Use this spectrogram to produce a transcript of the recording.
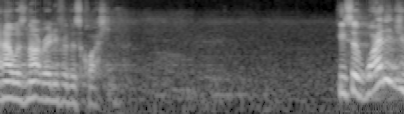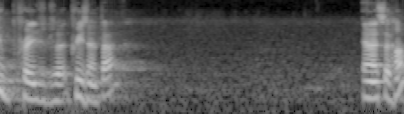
And I was not ready for this question. He said, Why did you pre- present that? And I said, Huh?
